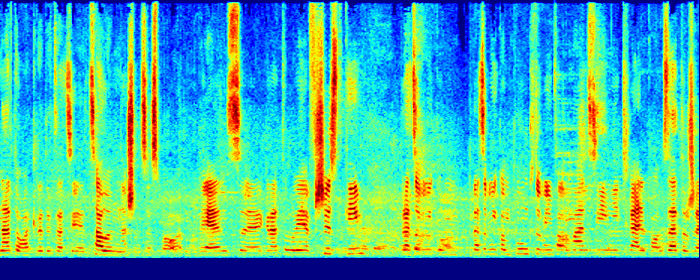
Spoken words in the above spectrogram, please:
na tą akredytację całym naszym zespołem. Więc e, gratuluję wszystkim pracownikom, pracownikom punktów informacji Need Help za to, że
